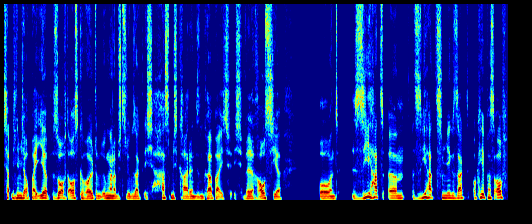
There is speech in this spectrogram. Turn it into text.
Ich habe mich nämlich auch bei ihr so oft ausgeheult und irgendwann habe ich zu ihr gesagt, ich hasse mich gerade in diesem Körper, ich, ich will raus hier. Und sie hat, ähm, sie hat zu mir gesagt, okay, pass auf,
